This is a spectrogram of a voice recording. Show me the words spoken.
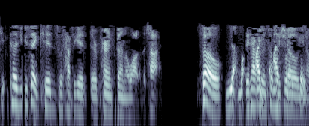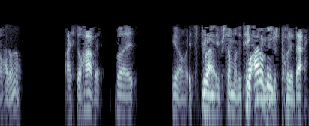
because you say kids would have to get their parents' gun a lot of the time. So, Yeah, well, they'd have I, to in some way show, you know, I don't know. I still have it. But, you know, it's pretty Right. easy for someone to take Well, I don't something and think- just put it back.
